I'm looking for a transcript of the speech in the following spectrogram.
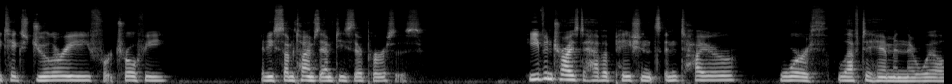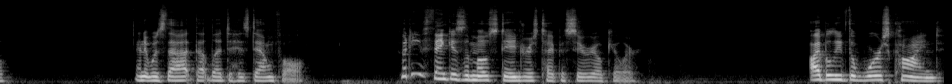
He takes jewelry for trophy, and he sometimes empties their purses. He even tries to have a patient's entire worth left to him in their will. And it was that that led to his downfall. Who do you think is the most dangerous type of serial killer? I believe the worst kind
